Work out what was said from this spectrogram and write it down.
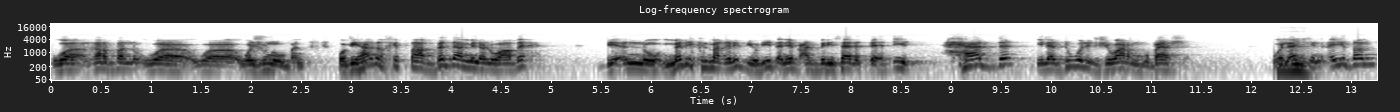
وغربا وجنوبا. وفي هذا الخطاب بدأ من الواضح بانه ملك المغرب يريد أن يبعث برسالة تهديد حادة إلى دول الجوار المباشر ولكن أيضا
